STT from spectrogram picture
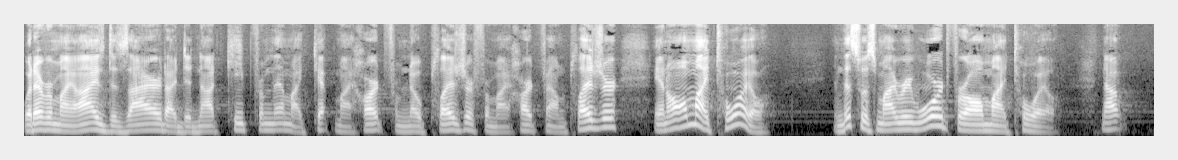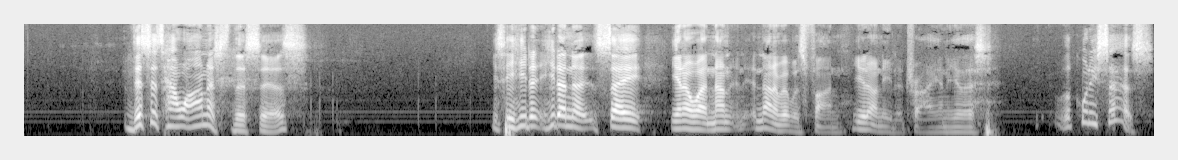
Whatever my eyes desired, I did not keep from them. I kept my heart from no pleasure, for my heart found pleasure in all my toil. And this was my reward for all my toil. Now, this is how honest this is. You see, he, he doesn't say, you know what, none, none of it was fun. You don't need to try any of this. Look what he says.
